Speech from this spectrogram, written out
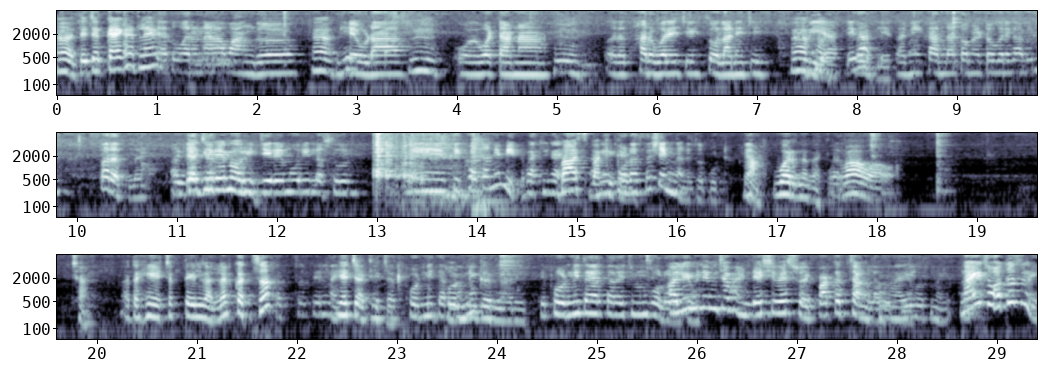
हा त्याच्यात काय घातलंय? त्यात वरणा वांग. घेवडा वटाणा. परत हरभऱ्याचे सोलाण्याचे. बिया ते घातलेत. आणि कांदा टोमॅटो वगैरे घालून परतलंय. आणि त्या जिरे मोहरी? जिरे मोहरी लसूण आणि तिखट आणि मीठ. बाकी काय बास, बाकी काय. थोडस शेंगदाण्याचं कूट. हा वर्ण घातलं. वा वा वा. छान. आता हे याच्यात तेल घालणार कच्चं? तेल नाही. याच्यात त्याच्यात फोडणी फोडणी. करणारी ते फोडणी तयार करायची म्हणून बोलवलं अल्युमिनियमच्या भांड्याशिवाय स्वयंपाकच चांगला होत नाही नाही. होत नाही. नाहीच होतच नाही.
